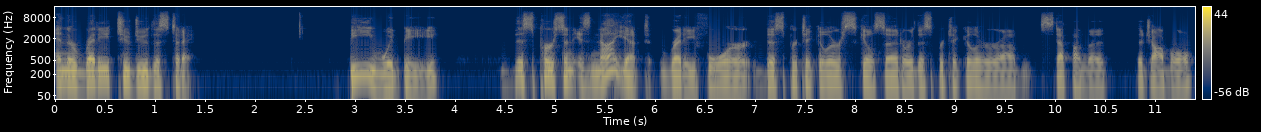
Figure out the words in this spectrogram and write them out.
and they're ready to do this today. B would be this person is not yet ready for this particular skill set or this particular um, step on the, the job role,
